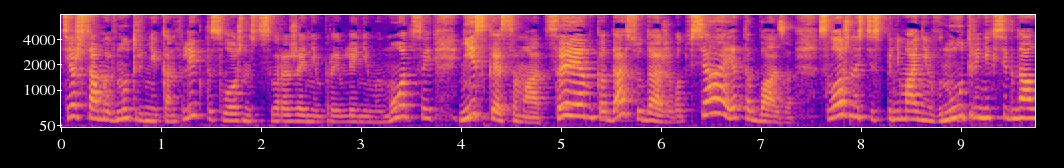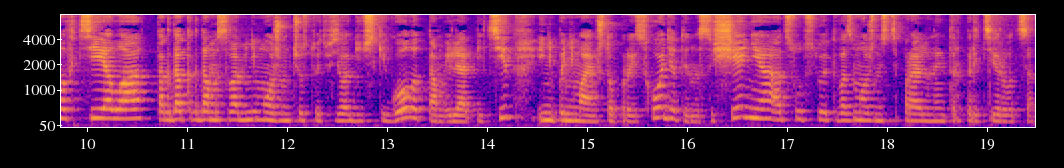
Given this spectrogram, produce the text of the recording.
те же самые внутренние конфликты, сложности с выражением, проявлением эмоций, низкая самооценка, да, сюда же, вот вся эта база. Сложности с пониманием внутренних сигналов тела, тогда, когда мы с вами не можем чувствовать физиологический голод там, или аппетит, и не понимаем, что происходит, и насыщение отсутствует возможности правильно интерпретироваться.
